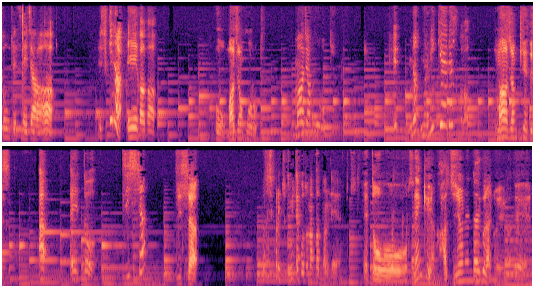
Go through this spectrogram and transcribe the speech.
そうですね。じゃあ、好きな映画が、おう、麻雀放浪記。麻雀放浪記。え、な、何系ですか？麻雀系です。えーっと、実写？実写。私これちょっと見たことなかったんで。えっと、1980年代ぐらいの映画で、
